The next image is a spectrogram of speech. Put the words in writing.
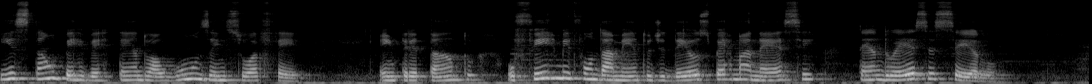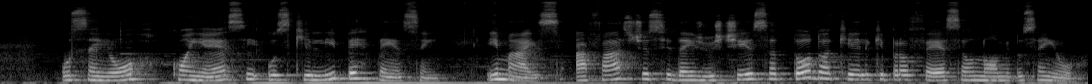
e estão pervertendo alguns em sua fé. Entretanto, o firme fundamento de Deus permanece tendo esse selo. O Senhor conhece os que lhe pertencem. E mais, afaste-se da injustiça todo aquele que professa o nome do Senhor.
